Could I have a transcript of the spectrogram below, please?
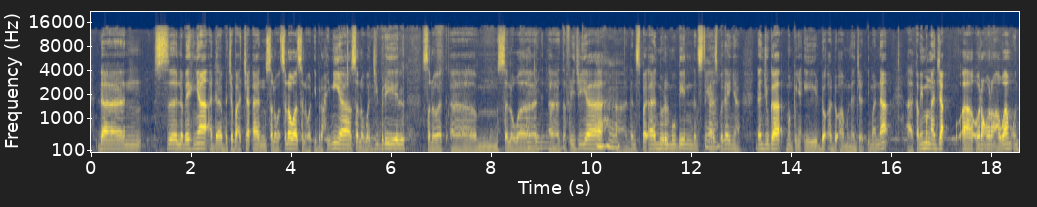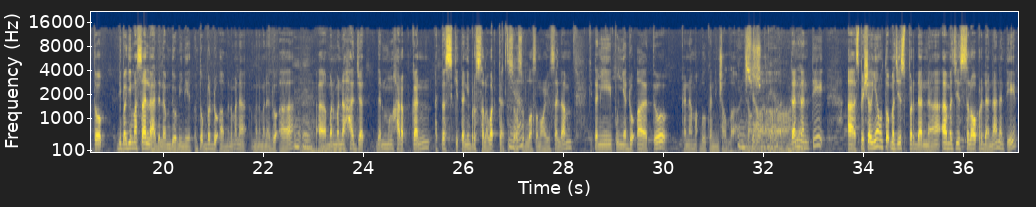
dan selebihnya ada baca bacaan salawat-salawat, salawat Ibrahimiyah, salawat Jibril, salawat um, salawat uh, Tafrijiyah uh-huh. uh, dan uh, Nurul Mubin dan yeah. sebagainya dan juga mempunyai doa-doa munajat di mana uh, kami mengajak uh, orang-orang awam untuk dibagi masalah dalam dua minit untuk berdoa mana-mana mana-mana doa mm-hmm. uh, mana-mana hajat dan mengharapkan atas kita ni bersalawat ke atas yeah. Rasulullah SAW kita ni punya doa tu kena makbulkan insyaallah insyaallah insya ya. dan yeah. nanti uh, specialnya untuk majlis perdana uh, majlis selawat perdana nanti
